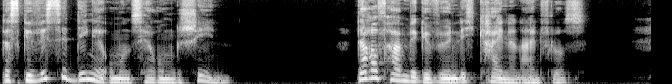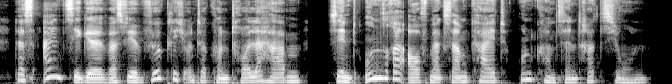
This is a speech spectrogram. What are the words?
dass gewisse Dinge um uns herum geschehen. Darauf haben wir gewöhnlich keinen Einfluss. Das Einzige, was wir wirklich unter Kontrolle haben, sind unsere Aufmerksamkeit und Konzentration.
